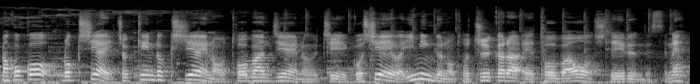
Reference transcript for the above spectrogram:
まあここ6試合、直近6試合の登板試合のうち5試合はイニングの途中から、登板をしているんですね。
